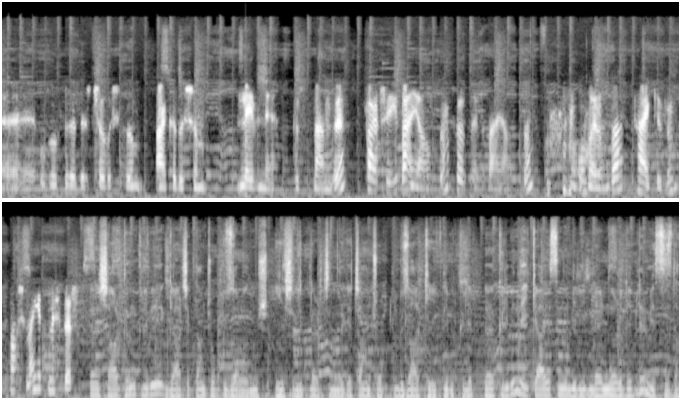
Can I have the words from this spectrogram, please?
e, uzun süredir çalıştığım arkadaşım Levni üstlendi. Parçayı ben yazdım, sözlerini ben yazdım. Umarım da herkesin hoşuna gitmiştir. Ee, şarkının klibi gerçekten çok güzel olmuş. Yeşillikler içinde geçen çok güzel, keyifli bir klip. Ee, klibin de hikayesini, bilgilerini öğrenebilir miyiz sizden?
